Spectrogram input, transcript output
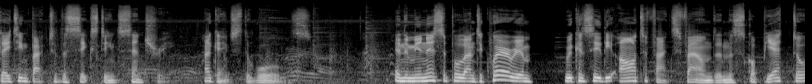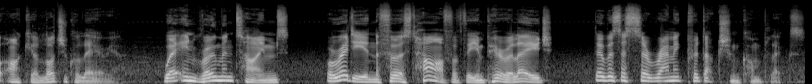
dating back to the 16th century, against the walls. In the municipal antiquarium, we can see the artifacts found in the Scoppieto archaeological area, where in Roman times, already in the first half of the Imperial Age, there was a ceramic production complex.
